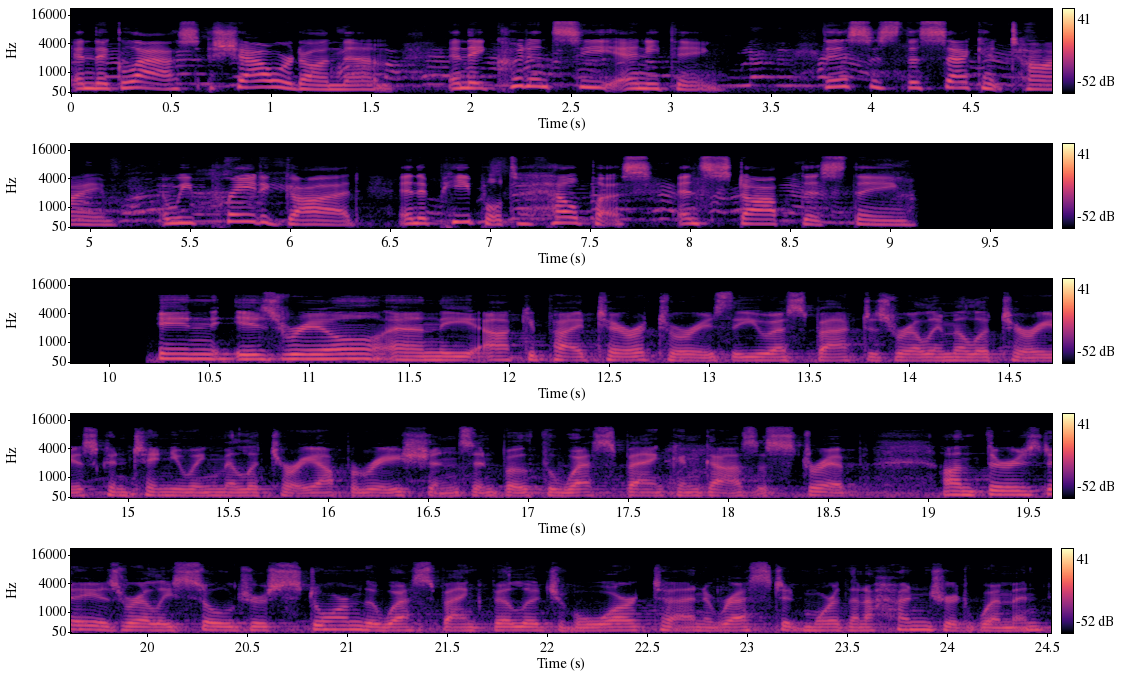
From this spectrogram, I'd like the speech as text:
and the glass showered on them, and they couldn't see anything. This is the second time, and we pray to God and the people to help us and stop this thing. In Israel and the occupied territories, the U.S.-backed Israeli military is continuing military operations in both the West Bank and Gaza Strip. On Thursday, Israeli soldiers stormed the West Bank village of Awarta and arrested more than 100 women.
